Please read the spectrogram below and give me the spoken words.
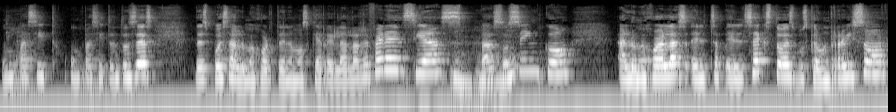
un pasito, un pasito. Entonces, después a lo mejor tenemos que arreglar las referencias, paso cinco a lo mejor el, sexto es buscar un revisor,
